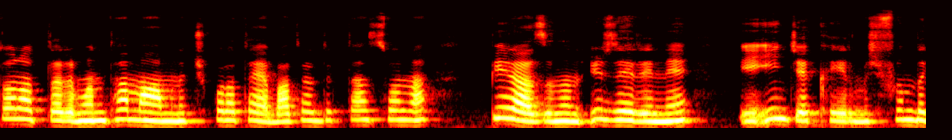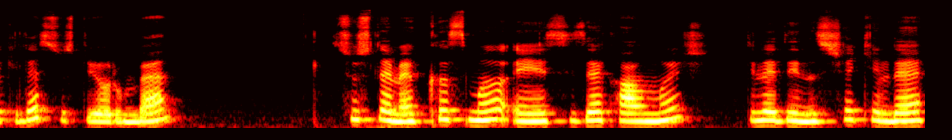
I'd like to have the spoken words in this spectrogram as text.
Donatlarımın tamamını çikolataya batırdıktan sonra birazının üzerini e, ince kıyılmış fındık ile süslüyorum ben. Süsleme kısmı e, size kalmış. Dilediğiniz şekilde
